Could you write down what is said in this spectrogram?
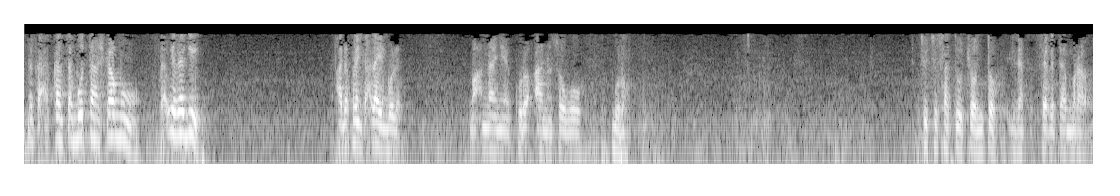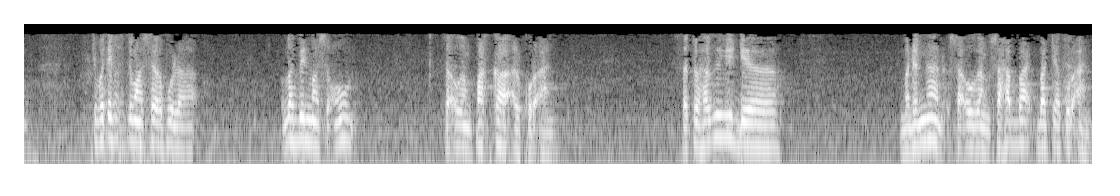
Mereka akan sabotaj kamu. Tak boleh lagi ada peringkat lain boleh. Maknanya Quran suruh bunuh. Cucu satu contoh saya kata merah. Cuba tengok satu masa pula Allah bin Mas'ud seorang pakar Al-Quran. Satu hari dia mendengar seorang sahabat baca Quran.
